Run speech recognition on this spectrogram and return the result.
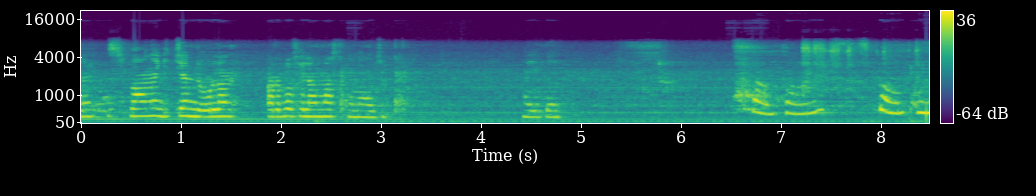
Ben spawn'a gideceğim de oradan araba falan varsa onu alacağım. Hadi gidelim. Spam pam spam pam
